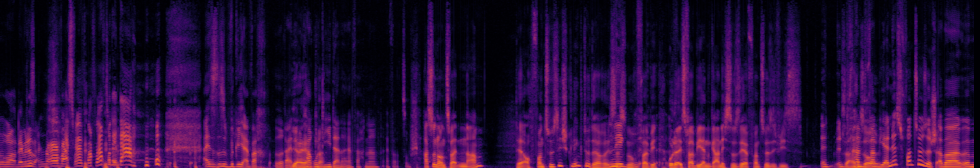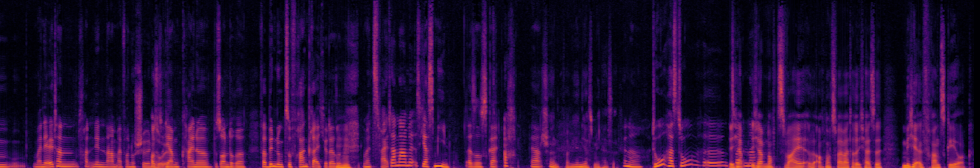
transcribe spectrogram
oh, der würde sagen, äh, was, was, was machst du denn da? also es ist wirklich einfach reine Ja, ja, Parodie dann einfach, ne? Einfach zum Spaß. Hast du noch einen zweiten Namen, der auch französisch klingt? Oder ist Nee, das nur Fabienne? Oder ist Fabienne gar nicht so sehr französisch, wie es Äh, sein Fa- soll? Fabienne ist französisch, aber ähm, meine Eltern fanden den Namen einfach nur schön. Ach so, also die ja. Mhm. haben keine besondere Verbindung zu Frankreich oder so. Mein zweiter Name ist Jasmin. Also ist geil. Ach, ja. Schön, Fabienne Jasmin Hesse. Genau. Du, hast du äh, Ich habe hab noch zwei, äh, auch noch zwei weitere. Ich heiße Michael Franz Georg.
